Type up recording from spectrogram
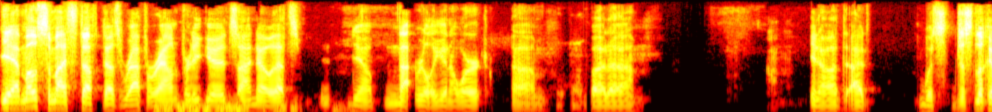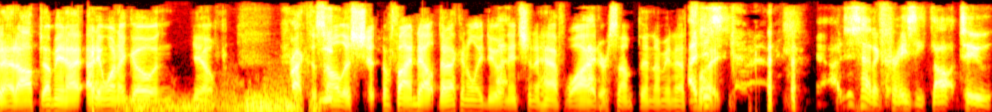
Yeah, most of my stuff does wrap around pretty good, so I know that's you know not really gonna work. Um, but uh, you know, I, I was just looking at opt. I mean, I, I didn't want to go and you know practice all this shit to find out that I can only do an inch and a half wide or something. I mean, that's I like just, I just had a crazy thought too.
